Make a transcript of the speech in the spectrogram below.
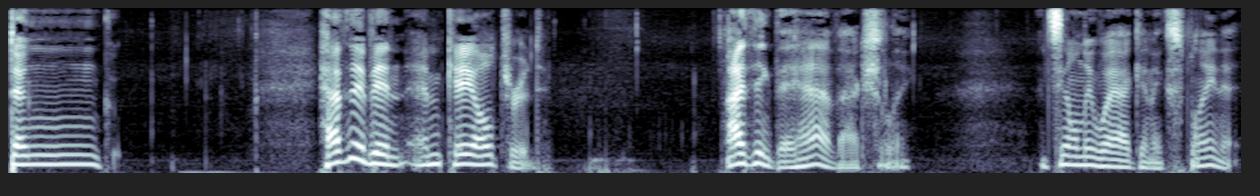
dung? Have they been MK Ultra'd? I think they have, actually. It's the only way I can explain it.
